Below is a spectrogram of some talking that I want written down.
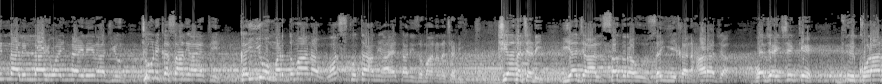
انا للہ و انا الی راجیون چونی کسانی آیتی؟ کئیو مردمانا وسکتا ہمیں آیتانی زمانہ نہ چڑی. چیا نہ چڑی؟ یجعل صدرہو زیقا حرجا. وجہ اسے کہ قرآن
